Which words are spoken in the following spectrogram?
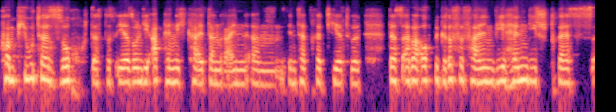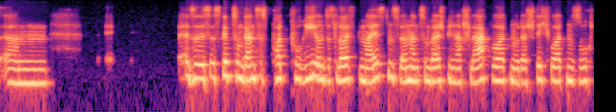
Computersucht, dass das eher so in die Abhängigkeit dann rein ähm, interpretiert wird, dass aber auch Begriffe fallen wie Handystress. Ähm, also es, es gibt so ein ganzes Potpourri und es läuft meistens, wenn man zum Beispiel nach Schlagworten oder Stichworten sucht,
